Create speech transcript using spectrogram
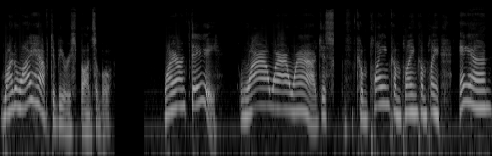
Why do I have to be responsible? Why aren't they? Wah, wah, wah. Just complain, complain, complain. And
